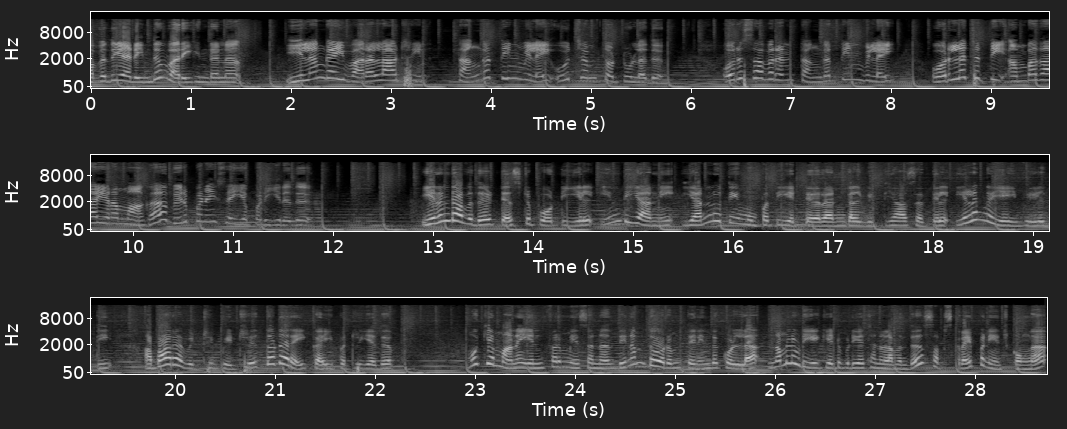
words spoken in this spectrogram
அவதியடைந்து வருகின்றனர் இலங்கை வரலாற்றின் தங்கத்தின் விலை உச்சம் தொட்டுள்ளது. ஒரு சவரன் தங்கத்தின் விலை ஒரு லட்சத்தி ஐம்பதாயிரமாக விற்பனை செய்யப்படுகிறது. இரண்டாவது டெஸ்ட் போட்டியில் இந்திய அணி இருநூத்தி முப்பத்தி எட்டு ரன்கள் வித்தியாசத்தில் இலங்கையை வீழ்த்தி அபார வெற்றி பெற்று தொடரை கைப்பற்றியது. முக்கியமான இன்ஃபர்மேஷனை தினம்தோறும் தெரிந்து கொள்ள நம்மளுடைய கேட்டுப்படிய சேனலை வந்து சப்ஸ்கிரைப் பண்ணி வச்சுக்கோங்க.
